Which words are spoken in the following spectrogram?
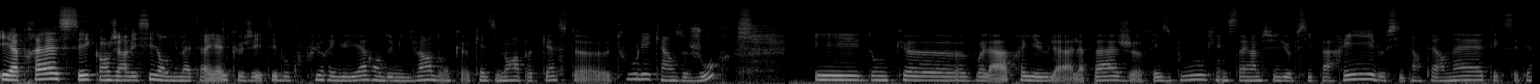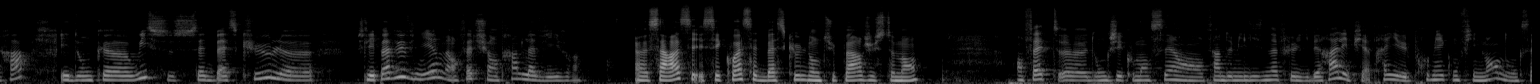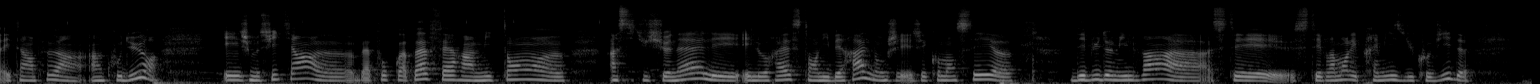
Et après, c'est quand j'ai investi dans du matériel que j'ai été beaucoup plus régulière en 2020, donc quasiment un podcast tous les 15 jours. Et donc euh, voilà, après il y a eu la, page Facebook, l'Instagram Studio Psy Paris, le site internet, etc. Et donc euh, oui, cette bascule, euh, je ne l'ai pas vue venir, mais en fait je suis en train de la vivre. Sarah, c'est quoi cette bascule dont tu parles justement? En fait, donc j'ai commencé en fin 2019 le libéral et puis après il y a eu le premier confinement, donc ça a été un peu un, coup dur. Et je me suis dit, tiens, bah, pourquoi pas faire un mi-temps institutionnel et, le reste en libéral. Donc j'ai commencé euh, début 2020, c'était vraiment les prémices du Covid.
